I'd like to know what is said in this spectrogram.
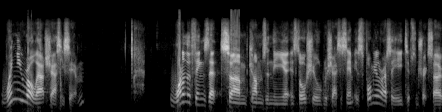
when you roll out Chassis Sim, one of the things that um, comes in the uh, install shield with Chassis Sim is Formula SAE tips and tricks. So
